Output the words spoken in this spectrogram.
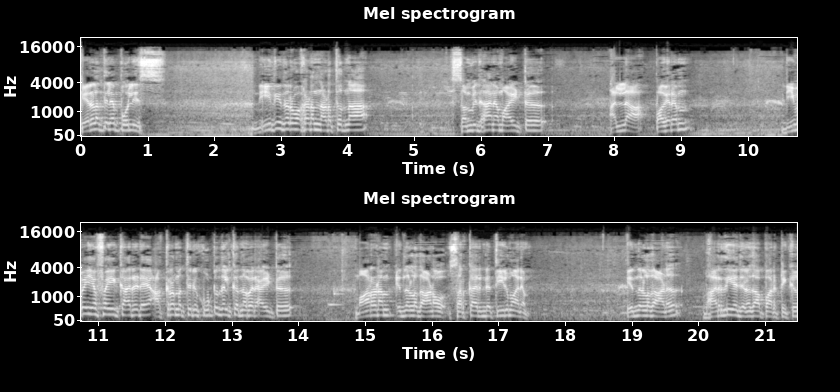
കേരളത്തിലെ പോലീസ് നീതി നിർവഹണം നടത്തുന്ന സംവിധാനമായിട്ട് അല്ല പകരം ഡിവൈഎഫ്ഐക്കാരുടെ അക്രമത്തിന് കൂട്ടുനിൽക്കുന്നവരായിട്ട് മാറണം എന്നുള്ളതാണോ സർക്കാരിന്റെ തീരുമാനം എന്നുള്ളതാണ് ഭാരതീയ ജനതാ പാർട്ടിക്ക്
